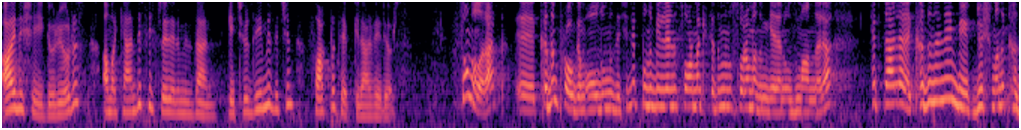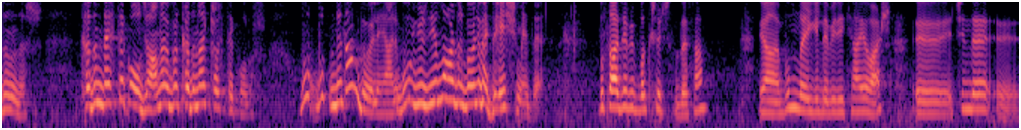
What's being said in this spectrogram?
Aynı şeyi görüyoruz ama kendi filtrelerimizden geçirdiğimiz için farklı tepkiler veriyoruz. Son olarak e, kadın programı olduğumuz için hep bunu birilerine sormak istedim ama soramadım gelen uzmanlara. Hep derler ya kadının en büyük düşmanı kadındır. Kadın destek olacağına öbür kadına köstek olur. Bu, bu neden böyle yani? Bu yüzyıllardır böyle ve değişmedi. Bu sadece bir bakış açısı desem. Yani bununla ilgili de bir hikaye var. Ee, Çin'de e,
